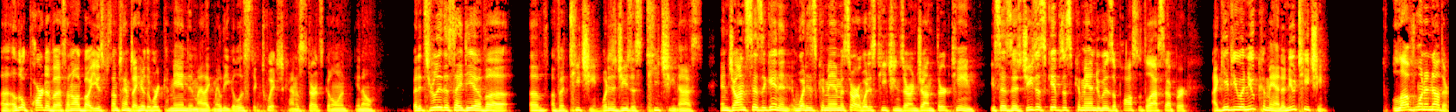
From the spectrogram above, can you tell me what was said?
a, little part of us. I don't know about you. Sometimes I hear the word command in my like my legalistic twitch kind of starts going, you know. But it's really this idea of a of, of a teaching. What is Jesus teaching us? And John says again, in what his commandments are, what his teachings are in John 13. He says this Jesus gives this command to his apostles at the Last Supper I give you a new command, a new teaching. Love one another,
